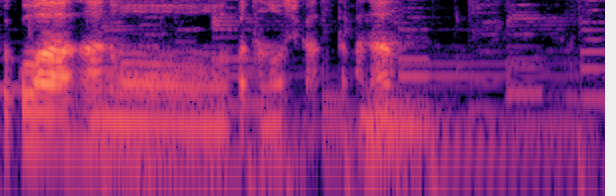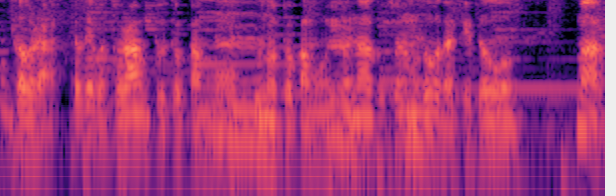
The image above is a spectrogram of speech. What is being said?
そこは、あのーやっぱ楽しかったかな。うんなんかほら、例えばトランプとかも、うん。UNO とかもいろんな、それもそうだけど、まあ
